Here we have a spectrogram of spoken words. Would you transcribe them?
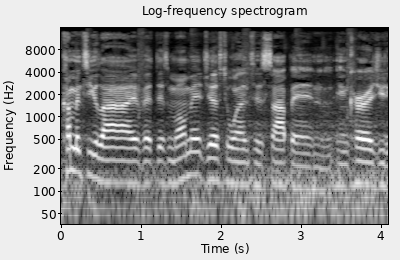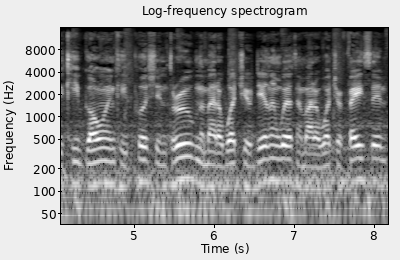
Coming to you live at this moment. Just wanted to stop and encourage you to keep going, keep pushing through, no matter what you're dealing with, no matter what you're facing.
